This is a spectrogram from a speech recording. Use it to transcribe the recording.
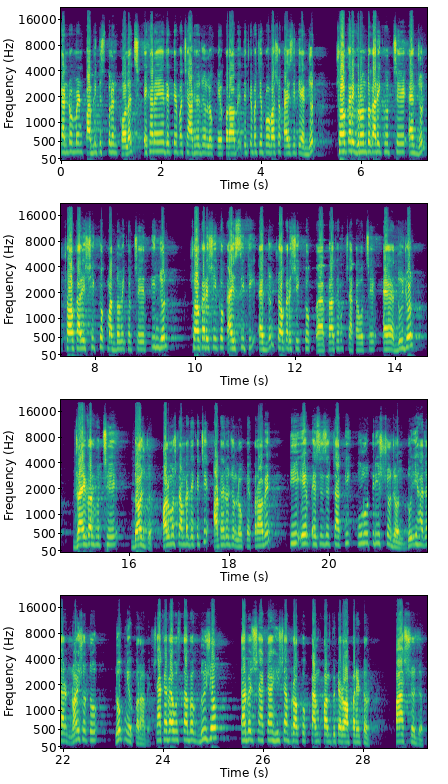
cantonment public school and college এখানে দেখতে পাচ্ছি আঠারো জন লোক নিয়োগ করা হবে। দেখতে পাচ্ছি প্রভাষক আইসিটি একজন। সহকারী গ্রন্থকারিক হচ্ছে একজন। সহকারী শিক্ষক মাধ্যমিক হচ্ছে তিনজন। সহকারী শিক্ষক আইসিটি একজন সহকারী শিক্ষক প্রাথমিক শাখা হচ্ছে দুইজন, ড্রাইভার হচ্ছে দশ জন অলমোস্ট আমরা দেখেছি আঠারো জন লোক নিয়োগ করা হবে। টিএমএসএস এর চাকরি উনত্রিশশো জন, দুই হাজার নয়শত লোক নিয়োগ করা হবে। শাখা ব্যবস্থাপক দুইশো, তারপর শাখা হিসাব রক্ষক কাম কম্পিউটার অপারেটর পাঁচশো জন।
